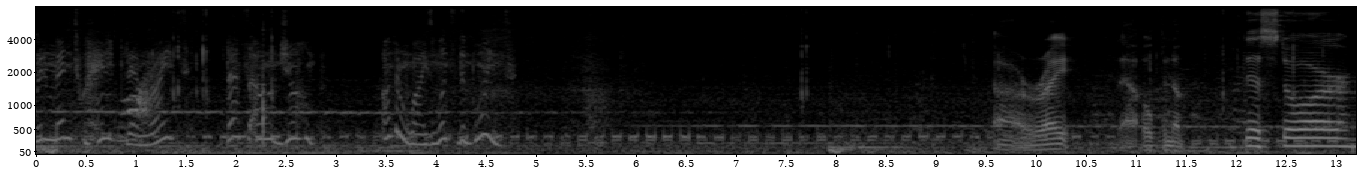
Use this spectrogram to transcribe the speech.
We're meant to help them, right? That's our job. Otherwise, what's the point? Alright. Now open up this door.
